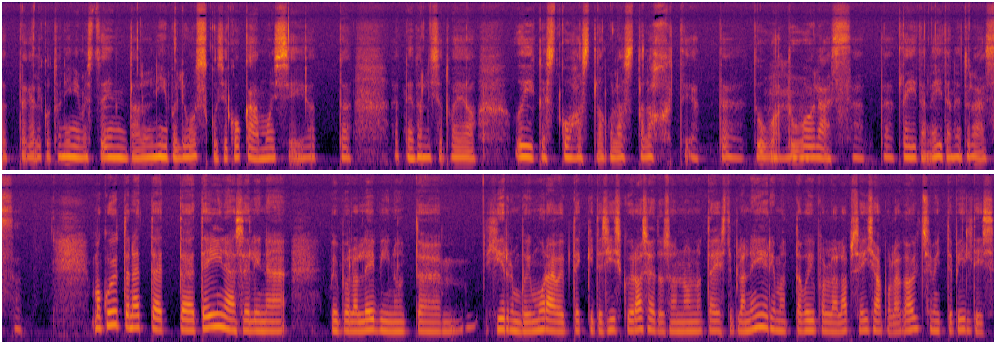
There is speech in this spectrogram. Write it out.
et tegelikult on inimestel endal nii palju oskusi, kogemusi, et et neid on lihtsalt vaja õigest kohast nagu lasta lahti, et tuua mm, -hmm. tuua üles, et, et leida, leida need üles. ma kujutan ette, et teine selline võib-olla levinud ähm, hirm või mure võib tekkida siis, kui rasedus on olnud täiesti planeerimata, võib-olla lapse isa pole ka üldse mitte pildis,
